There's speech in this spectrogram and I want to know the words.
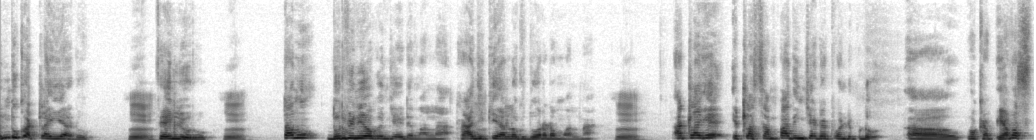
ఎందుకు అట్లా అయ్యాడు? ఫెయిల్యూరు తను దుర్వినియోగం చేయడం వలన రాజకీయాల్లోకి దూరడం వలన అట్లాగే ఇట్లా సంపాదించేటటువంటి ఇప్పుడు ఒక వ్యవస్థ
